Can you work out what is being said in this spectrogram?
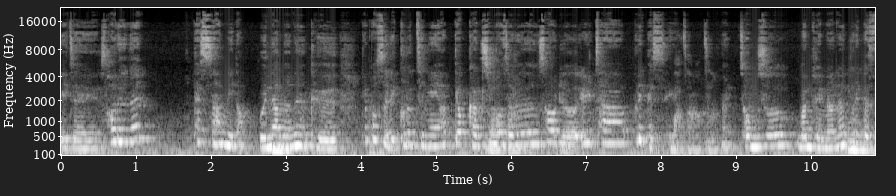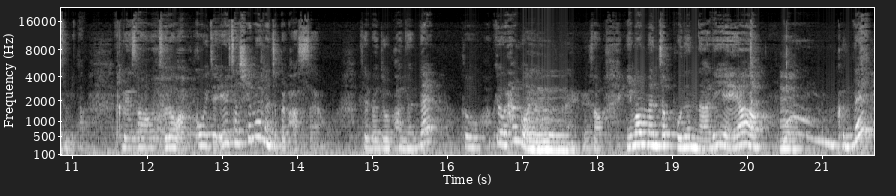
이제 서류는 패스합니다. 왜냐면은 그 캠퍼스 리크루팅에 합격한 친구들은 서류 1차 프리패스예요. 맞아, 맞아. 네, 점수만 되면은 음. 프리패스입니다. 그래서 들어왔고 이제 1차 실무 면접을 봤어요. 면접을 봤는데 또 합격을 한 거예요. 음. 네, 그래서 임원 면접 보는 날이에요. 음. 음, 근데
